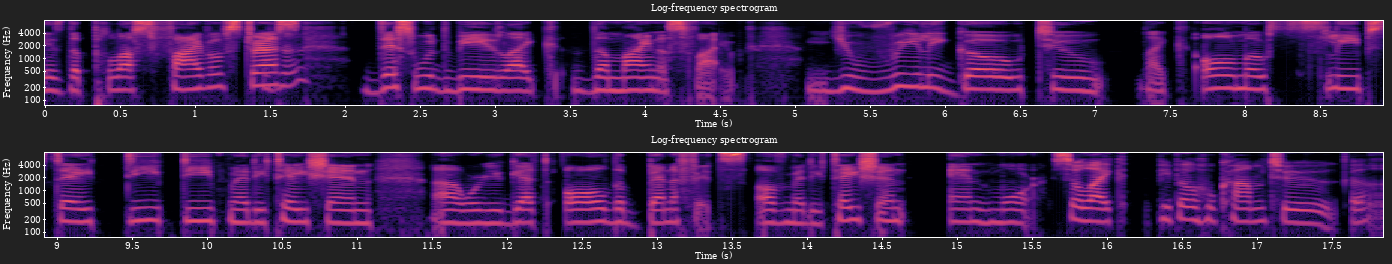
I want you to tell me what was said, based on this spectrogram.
is the plus five of stress, this would be like the minus five. You really go to like almost sleep state, deep, deep meditation, uh, where you get all the benefits of meditation and more. So, like people who come to uh,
